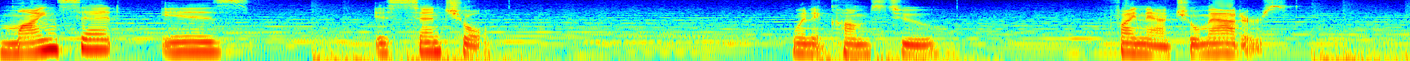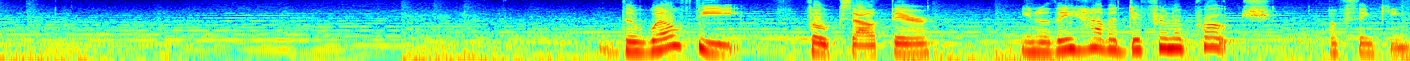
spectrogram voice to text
mindset is essential when it comes to financial matters. The wealthy folks out there, you know, they have a different approach of thinking.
